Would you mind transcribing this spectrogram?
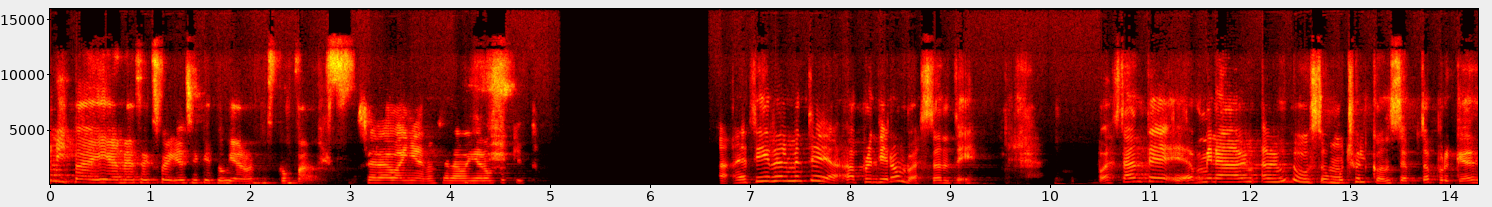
bonito ahí en esa experiencia que tuvieron mis compadres. Se la bañaron, se la bañaron un poquito. Ah, Sí, realmente aprendieron bastante. Bastante. eh, Mira, a mí- me gustó mucho el concepto porque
